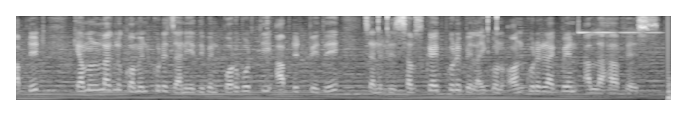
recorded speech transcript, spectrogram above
আপডেট। কেমন লাগল কমেন্ট করে জানিয়ে দেবেন। পরবর্তী আপডেট পেতে চ্যানেলটি সাবস্ক্রাইব করে বেল আইকন অন করে রাখবেন। আল্লাহ হাফেজ।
